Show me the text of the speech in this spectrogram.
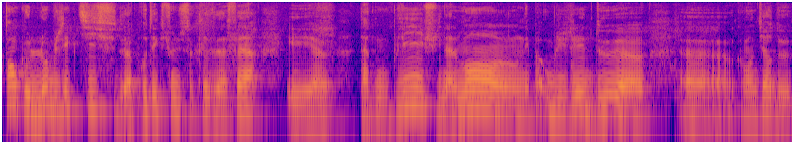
tant que l'objectif de la protection du secret des affaires est accompli, finalement, on n'est pas obligé de, comment dire, de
